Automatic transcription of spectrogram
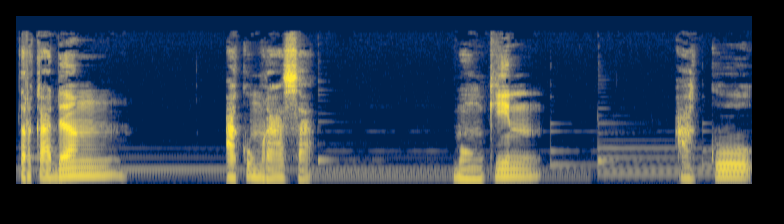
Terkadang aku merasa mungkin aku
